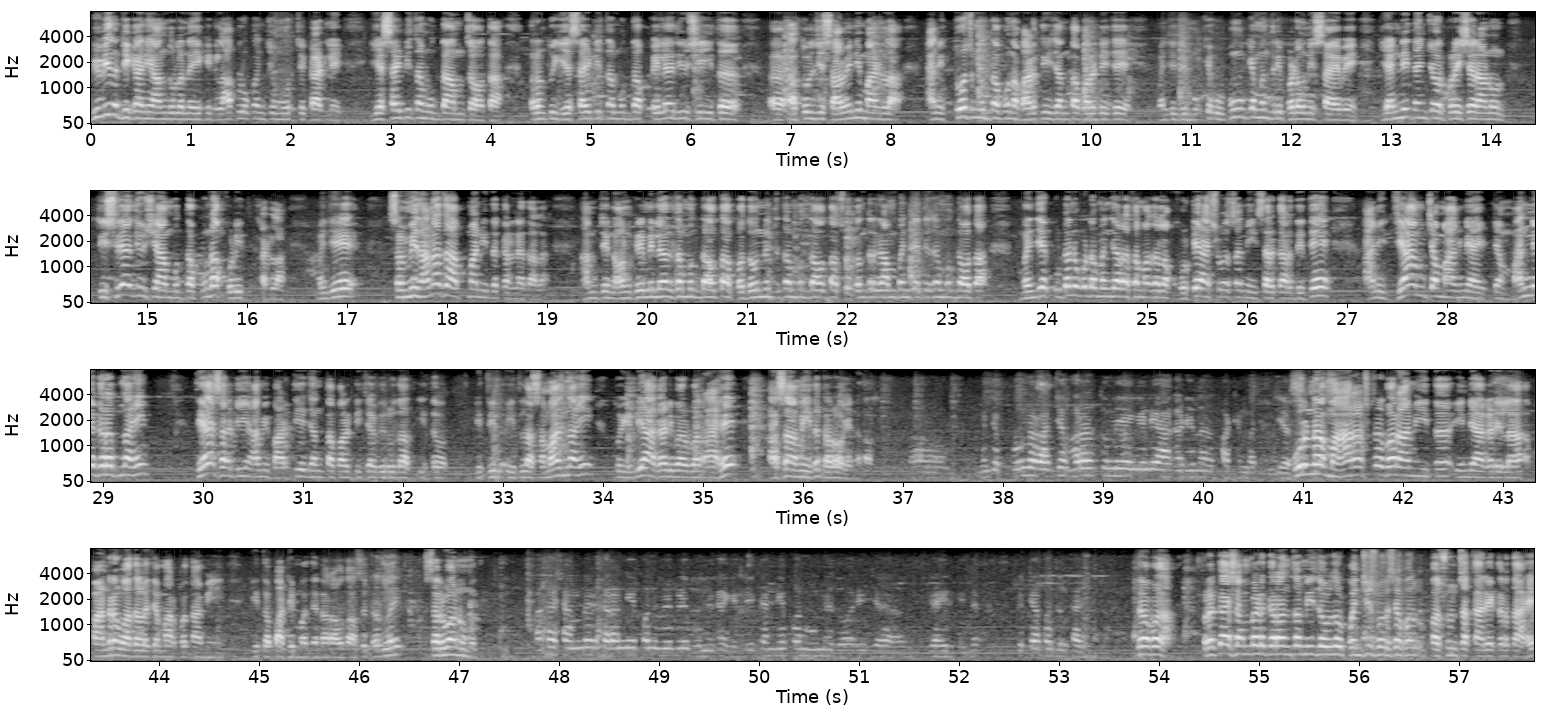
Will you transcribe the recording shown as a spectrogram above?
विविध ठिकाणी आंदोलनं एक एक लाख लोकांचे मोर्चे काढले. एस आय टीचा मुद्दा आमचा होता. परंतु एस आय टीचा मुद्दा पहिल्या दिवशी इथं अतुलजी सावेंनी मांडला. आणि तोच मुद्दा पुन्हा भारतीय जनता पार्टीचे म्हणजे जे मुख्य उपमुख्यमंत्री फडणवीस साहेब आहे यांनी त्यांच्यावर प्रेशर आणून तिसऱ्या दिवशी हा मुद्दा पुन्हा खोडीत काढला. म्हणजे संविधानाचा अपमान इथं करण्यात आला. आमचे नॉन क्रिमिनलचा मुद्दा होता पदोन्नतीचा मुद्दा होता स्वतंत्र ग्रामपंचायतीचा मुद्दा होता. म्हणजे कुठं ना कुठं बंजारा समाजाला खोटे आश्वासन ही सरकार देते आणि ज्या आमच्या मागण्या आहेत त्या मान्य करत नाही. त्यासाठी आम्ही भारतीय जनता पार्टीच्या विरोधात इथं इथील इथला समाज नाही तो इंडिया आघाडीबरोबर आहे असं आम्ही इथं ठराव घेण्यात आलो. म्हणजे पूर्ण राज्यभरात तुम्ही इंडिया आघाडीला पाठिंबा दिला पूर्ण महाराष्ट्रभर आम्ही इथं इंडिया आघाडीला पांढरं वादळाच्या मार्फत आम्ही इथं पाठिंबा देणार आहोत असं ठरलंय. सर्वानुमते. प्रकाश आंबेडकरांनी पण वेगळी भूमिका घेतली. त्यांनी पण उमेदवारी जा- जाहीर केली. तर त्याबद्दल काय तर बघा प्रकाश आंबेडकरांचा मी जवळजवळ पंचवीस वर्षापासूनचा कार्यकर्ता आहे.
